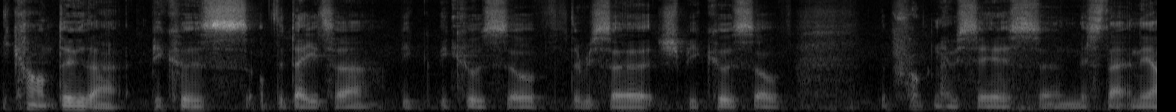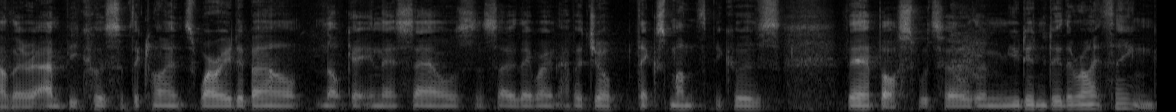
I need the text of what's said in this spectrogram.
you can't do that because of the data, because of the research, because of the prognosis and this, that, and the other, and because of the clients worried about not getting their sales, and so they won't have a job next month because their boss will tell them you didn't do the right thing.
